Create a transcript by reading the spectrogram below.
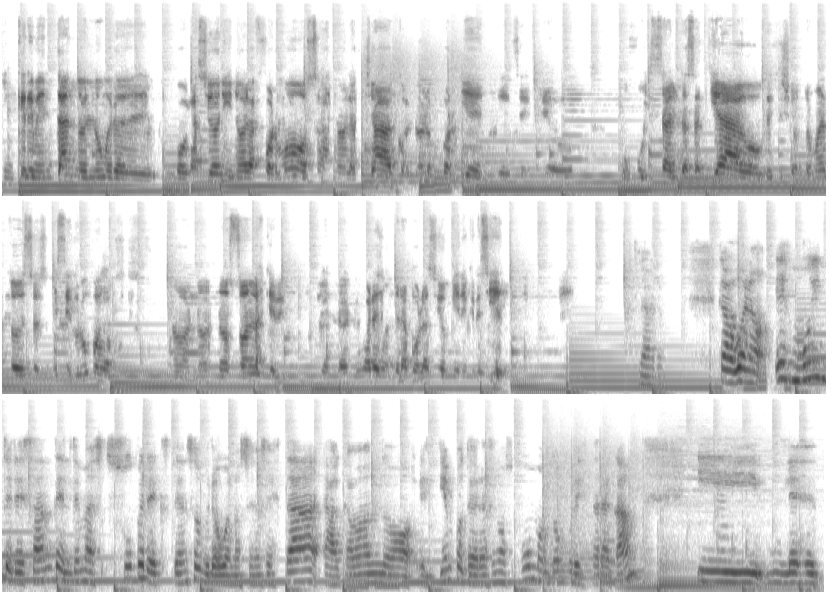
incrementando el número de población y no las Formosas, no las Chacos, no los Corrientes, este, o Jujuy Salta Santiago, qué sé yo, tomar todo eso, ese grupo no, no, no son las que, los lugares donde la población viene creciendo. Claro. Claro, bueno, es muy interesante, el tema es súper extenso, pero bueno, se nos está acabando el tiempo, te agradecemos un montón por estar acá y les,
